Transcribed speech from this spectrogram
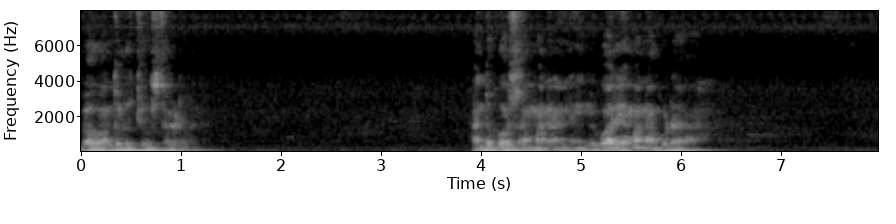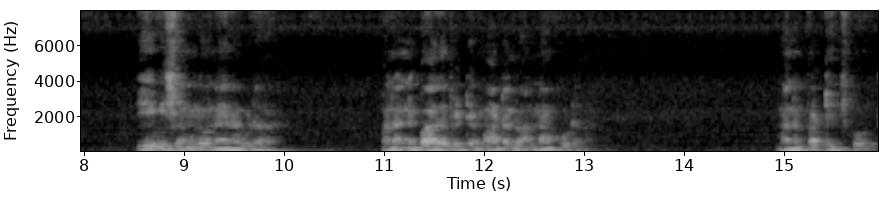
భగవంతుడు చూస్తాడు అని. అందుకోసం మనల్ని ఎవరేమన్నా కూడా ఏ విషయంలోనైనా కూడా మనల్ని బాధ పెట్టే మాటలు అన్నా కూడా మనం పట్టించుకోవద్దు.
